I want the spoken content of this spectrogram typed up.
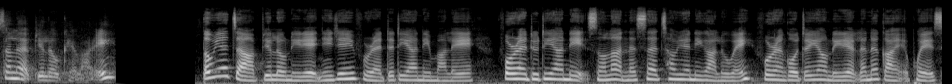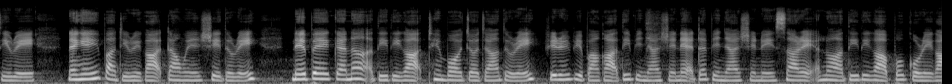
ဆက်လက်ပြုလုပ်ခဲ့ပါတယ်။၃ရက်ကြာပြုလုပ်နေတဲ့ငိမ့်ချင်း Forum တတိယနေ့မှာလည်း Forum ဒုတိယနေ့ဇွန်လ26ရက်နေ့ကလိုပဲ Forum ကိုတက်ရောက်နေတဲ့လက်နက်ကိုင်အဖွဲ့အစည်းတွေနိုင်ငံရေးပါတီတွေကတာဝန်ရှိသူတွေနေပယ်ကဏ္ဍအသီးသီးကထင်ပေါ်ကျော်ကြားသူတွေပြည်တွင်းပြည်ပကအသိပညာရှင်နဲ့အတတ်ပညာရှင်တွေစတဲ့အလွှာအသီးသီးကပုံကိုယ်တွေက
